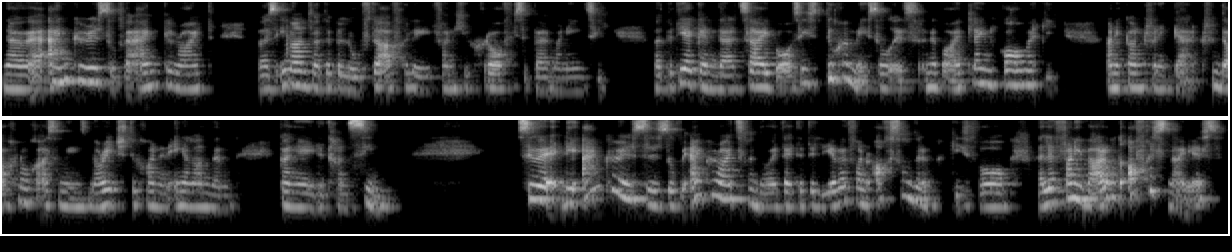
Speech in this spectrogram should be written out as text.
Nou 'n anchorist of 'n anchorite was iemand wat 'n belofte afgelê het van geografiese permanensie. Wat beteken dat sy basies toegemessel is in 'n baie klein kamertjie aan die kant van die kerk. Vandag nog as mens Norwich toe gaan in Engeland dan kan jy dit gaan sien. So die anchorists of die anchorites van daai tyd het 'n lewe van afsondering gekies waar hulle van die wêreld afgesny is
